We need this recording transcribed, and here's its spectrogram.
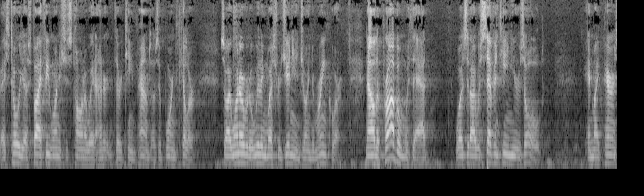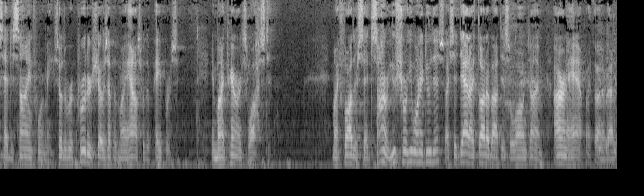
I told you I was five feet one inches tall and I weighed 113 pounds. I was a born killer. So I went over to Wheeling, West Virginia and joined the Marine Corps. Now, the problem with that was that I was 17 years old and my parents had to sign for me. So the recruiter shows up at my house with the papers and my parents lost it. My father said, Son, are you sure you want to do this? I said, Dad, I thought about this a long time. Hour and a half, I thought about it.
